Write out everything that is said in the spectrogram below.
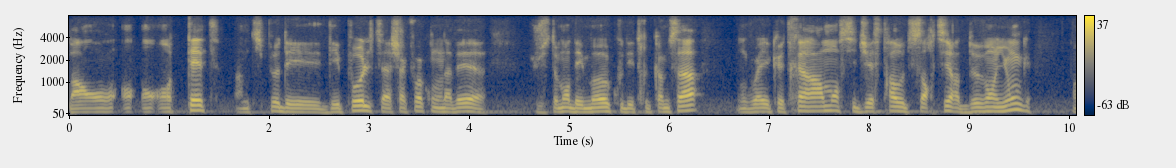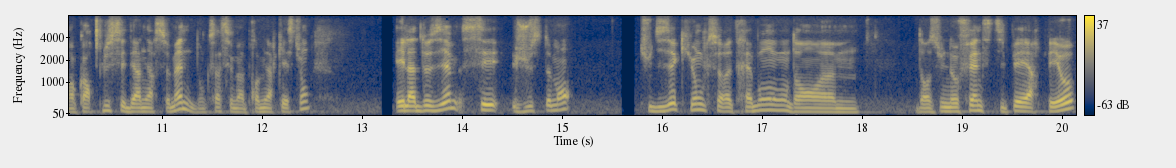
bah, en, tête un petit peu des, des pôles À chaque fois qu'on avait justement des mocks ou des trucs comme ça, on voyait que très rarement CJ Stroud sortir devant Young, encore plus ces dernières semaines. Donc ça c'est ma première question. Et la deuxième, c'est justement, tu disais que Young serait très bon dans dans une offense typée RPO,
